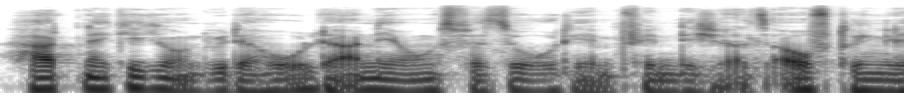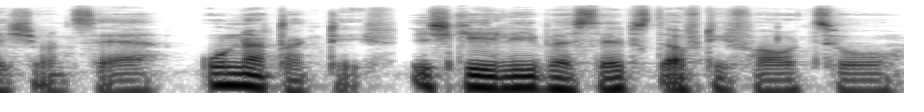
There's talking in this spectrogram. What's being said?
hartnäckige und wiederholte Annäherungsversuche, die empfinde ich als aufdringlich und sehr unattraktiv. Ich gehe lieber selbst auf die Frau zu,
